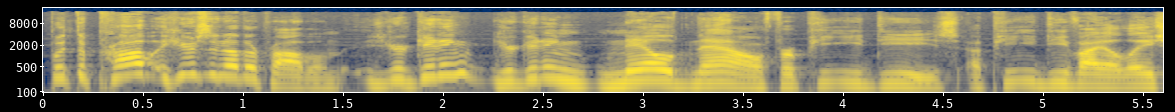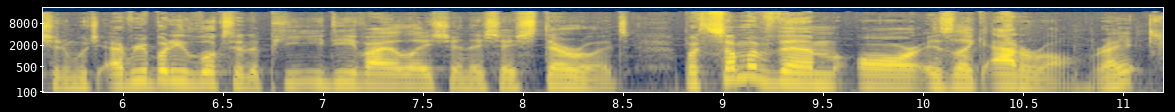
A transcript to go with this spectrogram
But the problem here's another problem. You're getting you're getting nailed now for PEDs, a PED violation, which everybody looks at a PED violation, they say steroids. But some of them are is like Adderall, right?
